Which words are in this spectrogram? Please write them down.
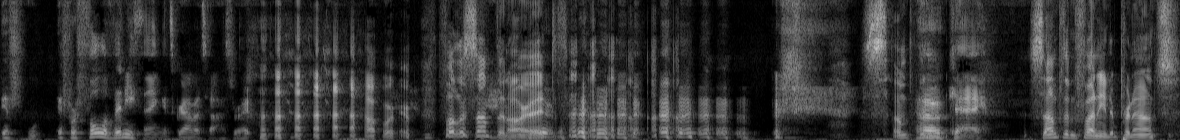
if if we're full of anything, it's gravitas, right? We're full of something, all right. something, okay. something funny to pronounce.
